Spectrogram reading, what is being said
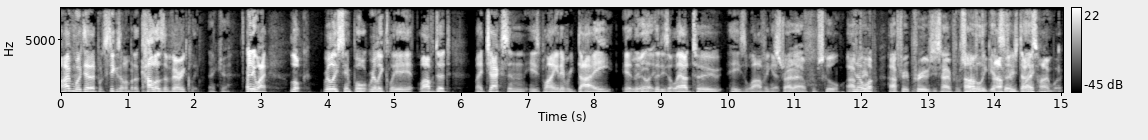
I haven't worked out how to put stickers on them, but the colors are very clear. Okay. Anyway, look, really simple, really clear. Loved it. Mate, Jackson is playing it every day that, Really? he, that he's allowed to. He's loving it. Straight home from school. After know he- what? after he proves he's home from school, After, he gets after to he's done his homework.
